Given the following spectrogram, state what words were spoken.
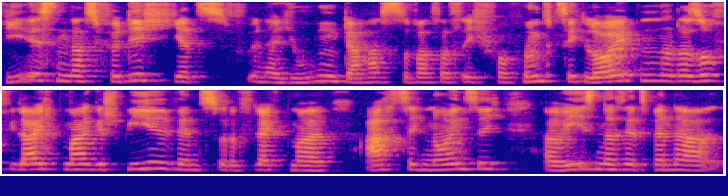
wie ist denn das für dich jetzt in der Jugend? Da hast du, was weiß ich, vor 50 Leuten oder so vielleicht mal gespielt, wenn es, oder vielleicht mal 80, 90. Aber wie ist denn das jetzt, wenn da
